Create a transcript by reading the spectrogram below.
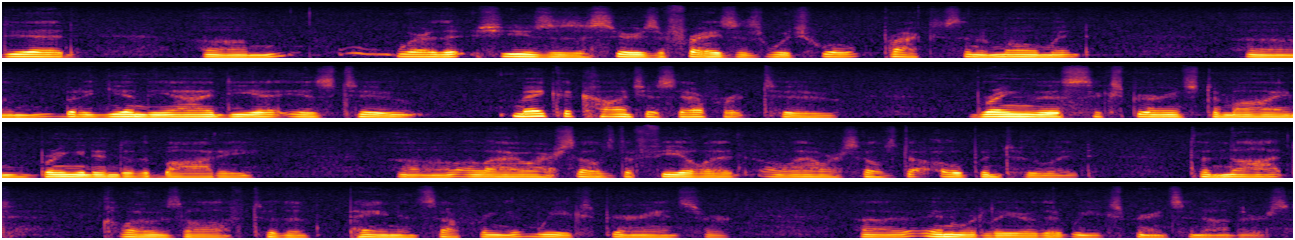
did, um, where she uses a series of phrases which we'll practice in a moment. Um, but again, the idea is to make a conscious effort to bring this experience to mind, bring it into the body, uh, allow ourselves to feel it, allow ourselves to open to it, to not close off to the pain and suffering that we experience or uh, inwardly or that we experience in others.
